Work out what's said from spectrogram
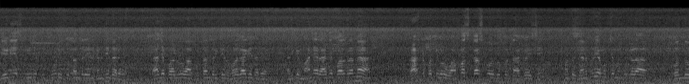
J D S B J P ಕೂಡಿ ಕುತಂತ್ರ ಏನು ಹೆಣೆದಿದ್ದಾರೆ ರಾಜ್ಯಪಾಲರು ಆ ಕುತಂತ್ರಿಕೆಯನ್ನು ಒಳಗಾಗಿದ್ದಾರೆ. ಅದಕ್ಕೆ ಮಾನ್ಯ ರಾಜ್ಯಪಾಲರನ್ನು ರಾಷ್ಟ್ರಪತಿಗಳು ವಾಪಸ್ ಕರೆಸ್ಕೊಳ್ಬೇಕು ಅಂತ ಆಗ್ರಹಿಸಿ ಮತ್ತು ಜನಪ್ರಿಯ ಮುಖ್ಯಮಂತ್ರಿಗಳ ಒಂದು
